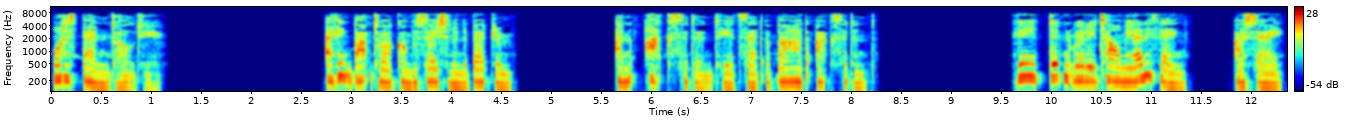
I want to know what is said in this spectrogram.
What has Ben told you? I think back to our conversation in the bedroom. An accident, he had said, a bad accident. He didn't really tell me anything, I say.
